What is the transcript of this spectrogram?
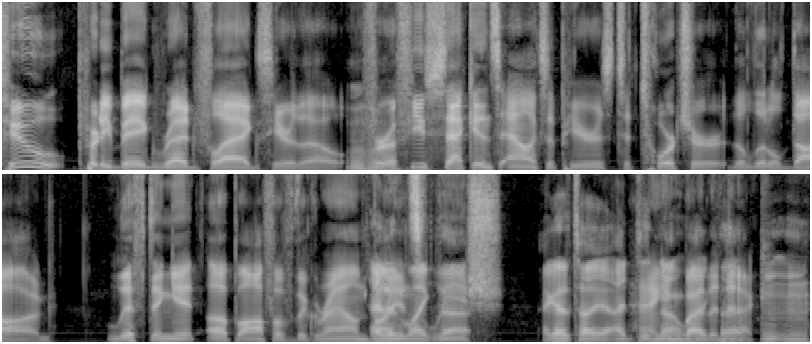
Two pretty big red flags here, though. Mhm. For a few seconds, Alex appears to torture the little dog, lifting it up off of the ground I by didn't its like that. leash. I got to tell you, I did hanging not by like the that. neck. Mm-mm,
